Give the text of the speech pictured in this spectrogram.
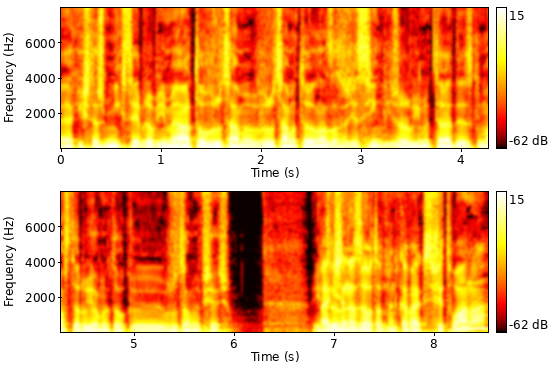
e, jakiś też mixtape robimy, ale to wrzucamy, wrzucamy to na zasadzie singli, że robimy teledysk, masterujemy to, e, wrzucamy w sieć. I A jak się tyle. nazywał tam ten kawałek? Świetłana?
